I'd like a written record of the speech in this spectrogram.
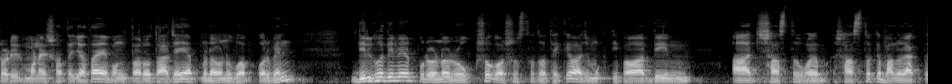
শরীর মনের সতেজতা এবং তরতাজাই আপনারা অনুভব করবেন। দীর্ঘদিনের পুরনো রোগশোক অসুস্থতা থেকেও আজ মুক্তি পাওয়ার দিন। আজ স্বাস্থ্য স্বাস্থ্যকে ভালো রাখতে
